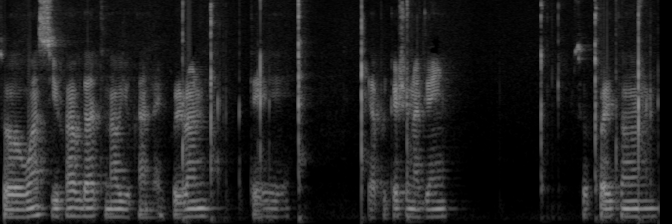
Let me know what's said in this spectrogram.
so once you have that now you can like rerun the, the application again. So python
